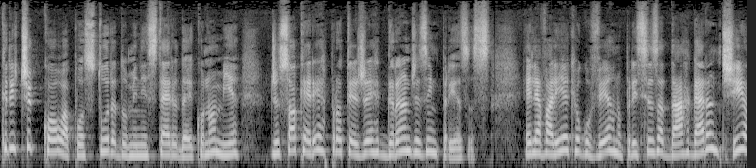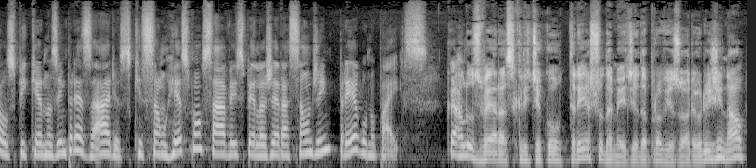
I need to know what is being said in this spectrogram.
criticou a postura do Ministério da Economia de só querer proteger grandes empresas. Ele avalia que o governo precisa dar garantia aos pequenos empresários, que são responsáveis pela geração de emprego no país. Carlos Veras criticou o trecho da medida provisória original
